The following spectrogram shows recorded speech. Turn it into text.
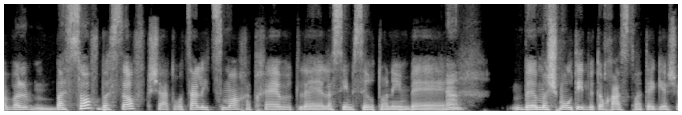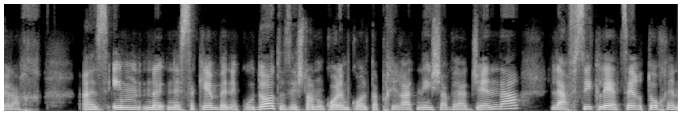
אבל בסוף, בסוף, כשאת רוצה לצמוח, את חייבת לשים סרטונים ב... כן. במשמעותית בתוך האסטרטגיה שלך. אז אם נסכם בנקודות, אז יש לנו קודם כל את הבחירת נישה ואג'נדה, להפסיק לייצר תוכן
